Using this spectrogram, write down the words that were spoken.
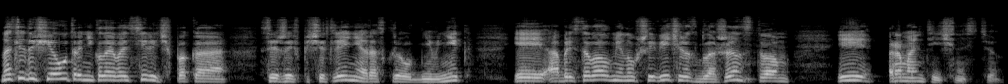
На следующее утро Николай Васильевич, пока свежие впечатления, раскрыл дневник и обрисовал минувший вечер с блаженством и романтичностью.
